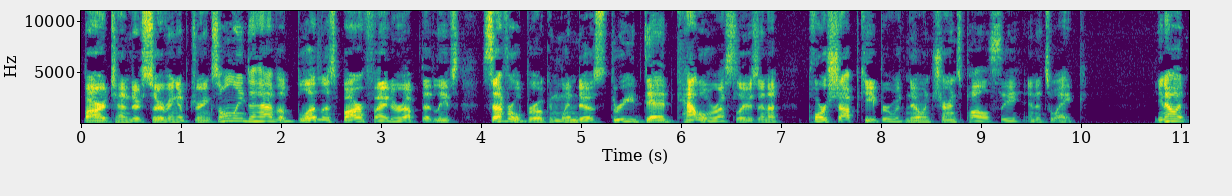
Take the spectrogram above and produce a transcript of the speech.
bartender serving up drinks, only to have a bloodless bar fight erupt that leaves several broken windows, three dead cattle rustlers, and a poor shopkeeper with no insurance policy in its wake. You know what?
